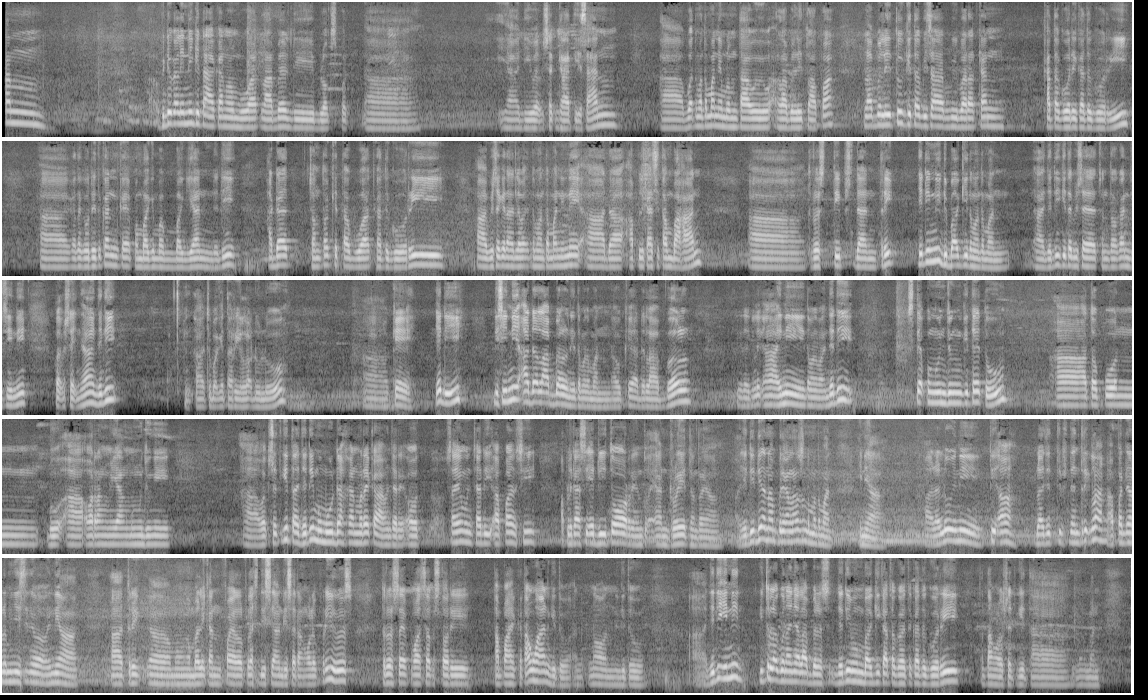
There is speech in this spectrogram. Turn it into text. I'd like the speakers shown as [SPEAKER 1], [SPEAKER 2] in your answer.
[SPEAKER 1] Kan video kali ini kita akan membuat label di blogspot uh, ya di website gratisan. Uh, buat teman-teman yang belum tahu label itu apa, label itu kita bisa ibaratkan kategori-kategori. Uh, kategori itu kan kayak pembagian-pembagian. Jadi ada contoh kita buat kategori uh, bisa kita lihat teman-teman ini ada aplikasi tambahan uh, terus tips dan trik. Jadi ini dibagi teman-teman. Uh, jadi kita bisa contohkan di sini websitenya. Jadi uh, coba kita reload dulu. Uh, oke. Okay. jadi di sini ada label nih teman-teman. Oke okay, ada label. Kita klik. Ah ini teman-teman. Jadi setiap pengunjung kita itu uh, ataupun bu, uh, orang yang mengunjungi uh, website kita jadi memudahkan mereka mencari. Oh saya mencari apa sih aplikasi editor untuk Android contohnya. Uh, jadi dia nampilkan langsung teman-teman. Ini ya uh, lalu ini ah belajar tips dan trik lah. Apa dalam ini oh, ini ya uh, trik uh, mengembalikan file flash disk yang diserang oleh virus terus save WhatsApp story tanpa ketahuan gitu non gitu. Uh, jadi ini itulah gunanya label. Jadi membagi kategori-kategori tentang website kita, teman-teman.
